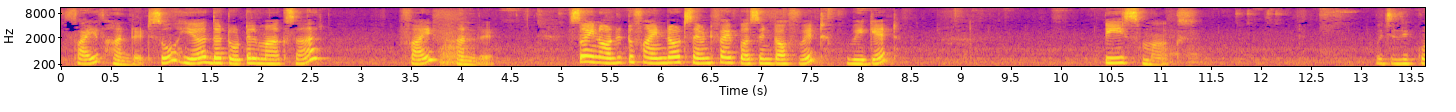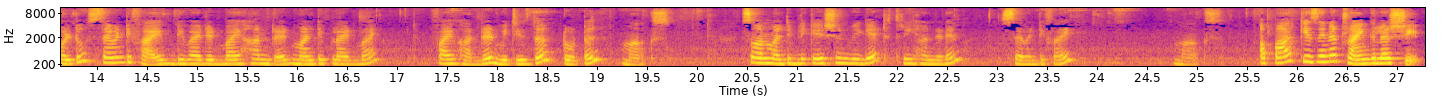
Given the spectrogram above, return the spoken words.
500. So here the total marks are 500. So in order to find out 75% of it we get piece marks which is equal to 75 divided by 100 multiplied by 500 which is the total marks. So on multiplication we get 375 marks. A park is in a triangular shape.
